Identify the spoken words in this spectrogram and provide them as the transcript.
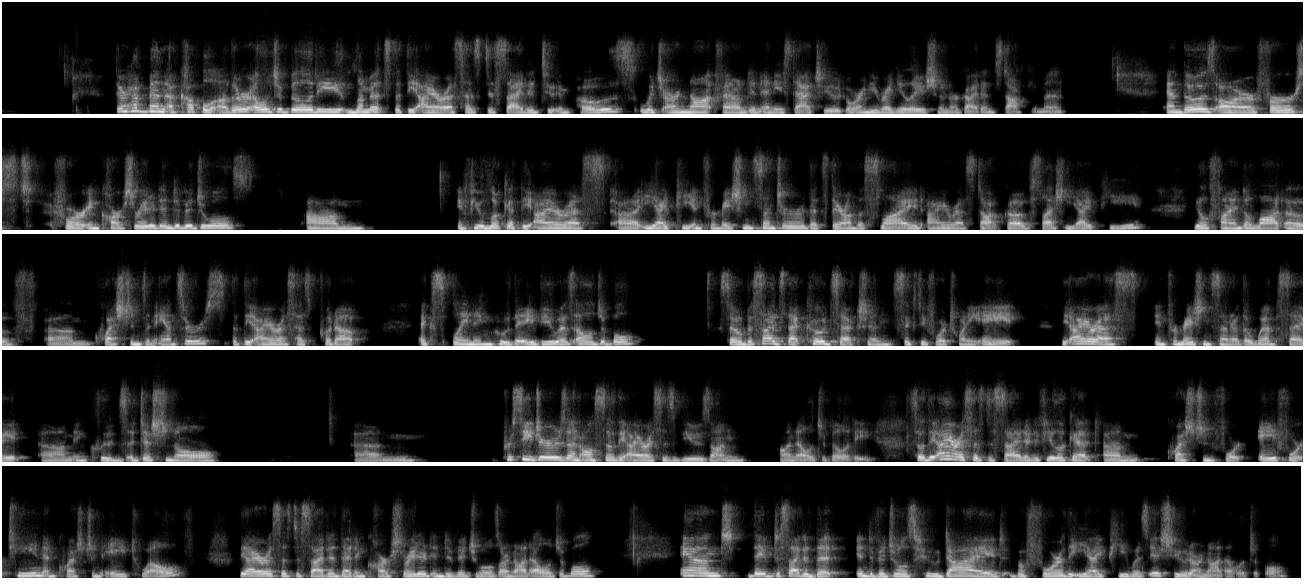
There have been a couple other eligibility limits that the IRS has decided to impose, which are not found in any statute or any regulation or guidance document. And those are first for incarcerated individuals. Um, if you look at the IRS uh, EIP Information Center that's there on the slide, irs.gov slash EIP, you'll find a lot of um, questions and answers that the IRS has put up explaining who they view as eligible. So, besides that code section 6428, the IRS Information Center, the website, um, includes additional um, procedures and also the IRS's views on, on eligibility. So, the IRS has decided if you look at um, question for A14 and question A12, the IRS has decided that incarcerated individuals are not eligible and they've decided that individuals who died before the EIP was issued are not eligible.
